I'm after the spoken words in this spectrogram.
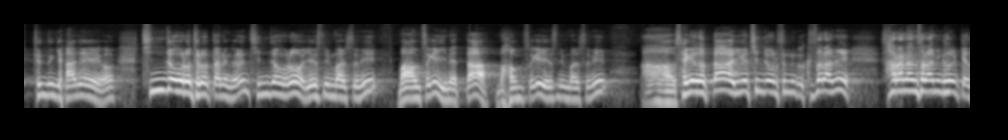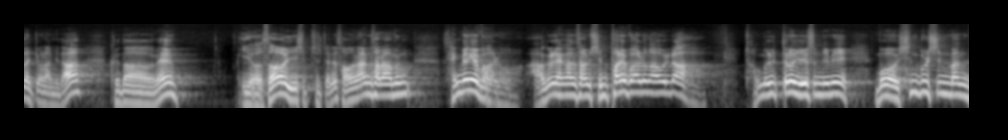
듣는 게 아니에요. 진정으로 들었다는 것은 진정으로 예수님 말씀이 마음속에 임했다. 마음속에 예수님 말씀이 아 새겨졌다. 이게 진정으로 듣는 거. 그 사람이 살아난 사람인 것을 깨닫기 원합니다. 그 다음에 이어서 27절에 선한 사람은 생명의 부활로 악을 행한 사람 심판의 부활로 나오리라. 정을 들어 예수님이 뭐 신불신만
